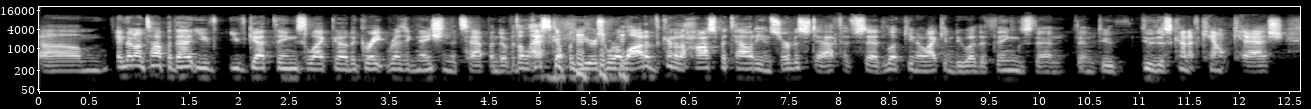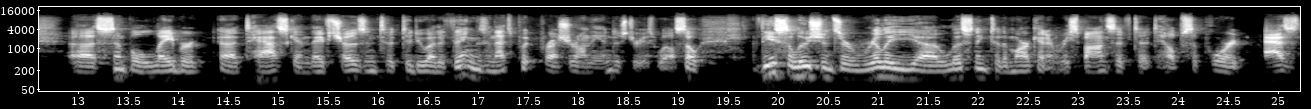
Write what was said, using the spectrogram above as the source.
Um, and then on top of that, you've you've got things like uh, the Great Resignation that's happened over the last couple of years, where a lot of kind of the hospitality and service staff have said, "Look, you know, I can do other things than than do do this kind of count cash, uh, simple labor uh, task," and they've chosen to to do other things, and that's put pressure on the industry as well. So. These solutions are really uh, listening to the market and responsive to, to help support as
